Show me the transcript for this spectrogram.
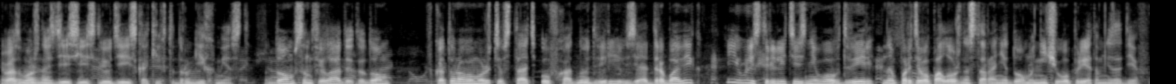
Возможно, здесь есть люди из каких-то других мест. Дом с анфиладой — это дом, в котором вы можете встать у входной двери, взять дробовик и выстрелить из него в дверь на противоположной стороне дома, ничего при этом не задев.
